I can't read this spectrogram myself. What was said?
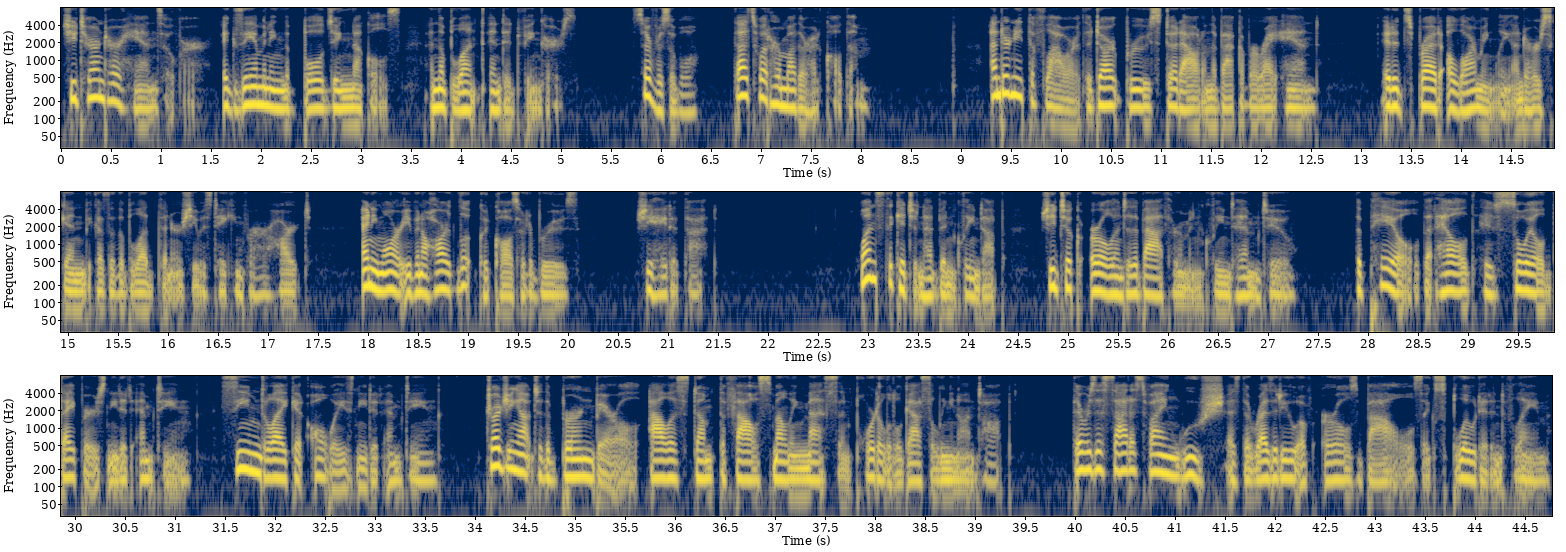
She turned her hands over, examining the bulging knuckles and the blunt ended fingers. Serviceable, that's what her mother had called them. Underneath the flour, the dark bruise stood out on the back of her right hand. It had spread alarmingly under her skin because of the blood thinner she was taking for her heart. Any more, even a hard look could cause her to bruise. She hated that. Once the kitchen had been cleaned up, she took Earl into the bathroom and cleaned him, too. The pail that held his soiled diapers needed emptying. Seemed like it always needed emptying. Trudging out to the burn barrel, Alice dumped the foul smelling mess and poured a little gasoline on top. There was a satisfying whoosh as the residue of Earl's bowels exploded into flame.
